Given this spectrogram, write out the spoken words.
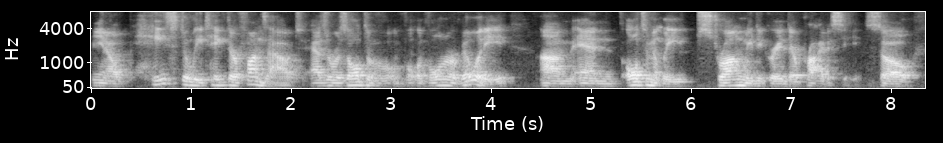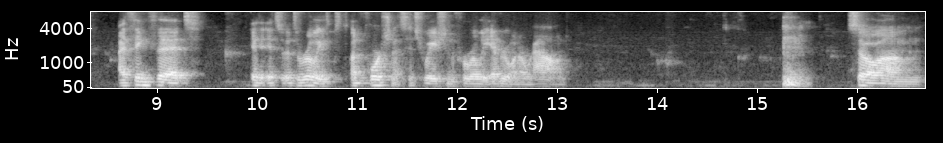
you know, hastily take their funds out as a result of a vulnerability um, and ultimately strongly degrade their privacy. So I think that it, it's, it's a really unfortunate situation for really everyone around. so um,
